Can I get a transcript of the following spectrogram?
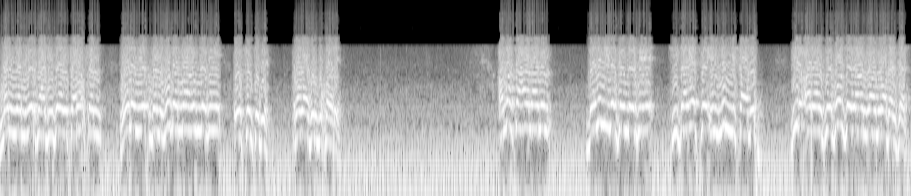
من لم يرفع بذلك رأسا ولم يقبل هدى الله الذي أرسلت به رواه البخاري Allah Teala'nın benim ile gönderdiği hidayet ve ilmin misali bir araziye bolca yağan yağmura benzer.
